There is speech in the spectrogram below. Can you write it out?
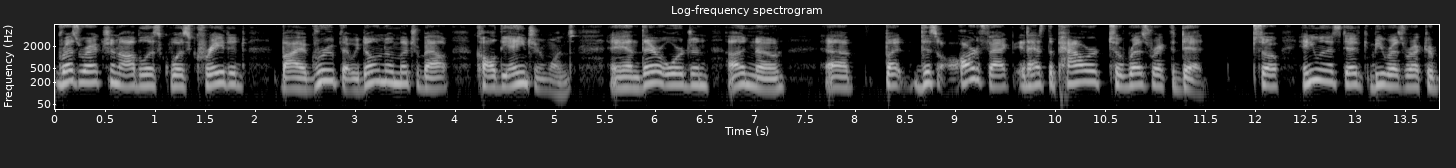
Resurrection Obelisk was created by a group that we don't know much about called the Ancient Ones, and their origin unknown. Uh, but this artifact, it has the power to resurrect the dead. So anyone that's dead can be resurrected,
